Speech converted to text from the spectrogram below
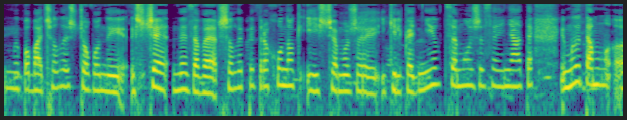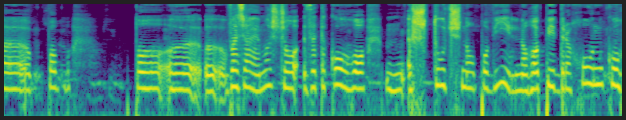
Ми побачили, що вони ще не завершили підрахунок, і ще може і кілька днів це може зайняти. І ми там е, по по, е, е, вважаємо, що за такого штучно повільного підрахунку,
